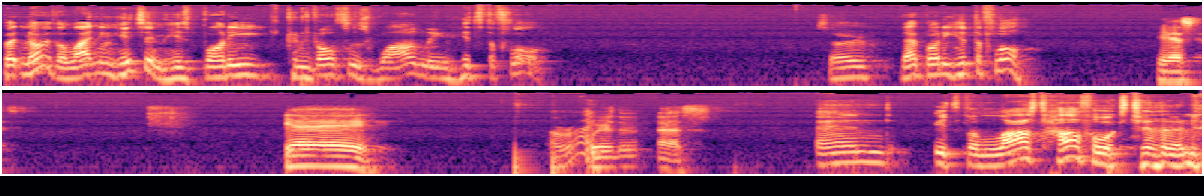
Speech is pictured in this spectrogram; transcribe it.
But no, the lightning hits him. His body convulses wildly and hits the floor. So that body hit the floor. Yes. Yay. All right. We're the best. and it's the last half orc's turn.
